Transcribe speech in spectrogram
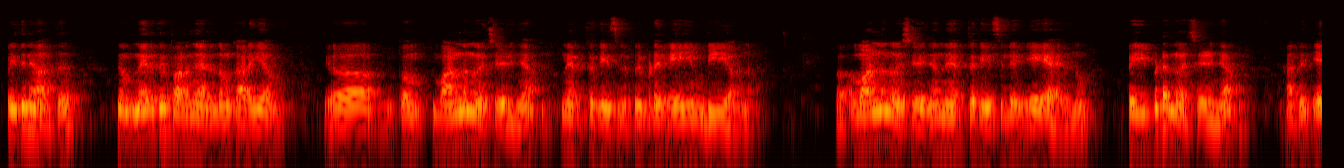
അപ്പോൾ ഇതിനകത്ത് നേരത്തെ പറഞ്ഞായിരുന്നു നമുക്കറിയാം ഇപ്പം വൺ എന്ന് വെച്ച് കഴിഞ്ഞാൽ നേരത്തെ കേസിൽ ഇപ്പോൾ ഇവിടെ എയും ബി ആണ്. വൺ എന്ന് വെച്ച് കഴിഞ്ഞാൽ നേരത്തെ കേസിൽ എ ആയിരുന്നു. ഇപ്പം ഇവിടെ എന്ന് വെച്ച് കഴിഞ്ഞാൽ അത് എ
